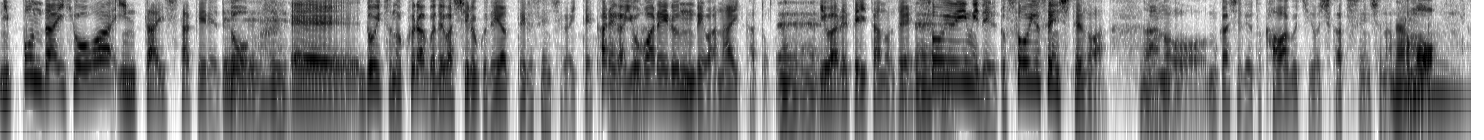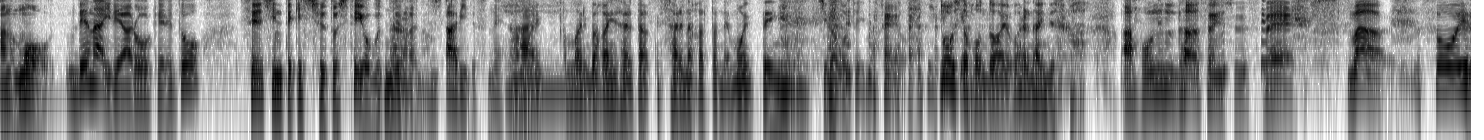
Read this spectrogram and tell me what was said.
日本代表は引退したけれど、えー、ドイツのクラブでは主力でやっている選手がいて、彼が呼ばれるんではないかと言われていたので、そういう意味で言うとそういう選手というのはあの昔で言うと川口義勝選手なんかもあのもう出ないであろうけれど、精神的支柱として呼ぶっていうのはありですね。あんまり、はい、あんまり馬鹿にされた、されなかったんで、もう一遍違うこと言いますけど、どうして本田は呼ばれないんですか？あ、本田選手ですね。まあ、そういう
